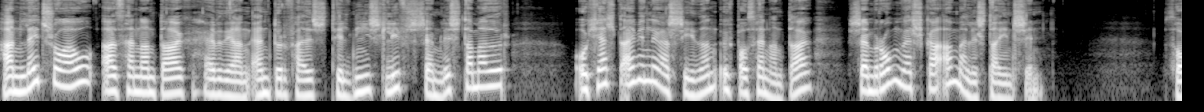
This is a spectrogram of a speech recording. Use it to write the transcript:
Hann leitt svo á að þennan dag hefði hann endurfæðst til nýs lífs sem listamaður og helt æfinlega síðan upp á þennan dag sem rómverska afmælistægin sinn. Þó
